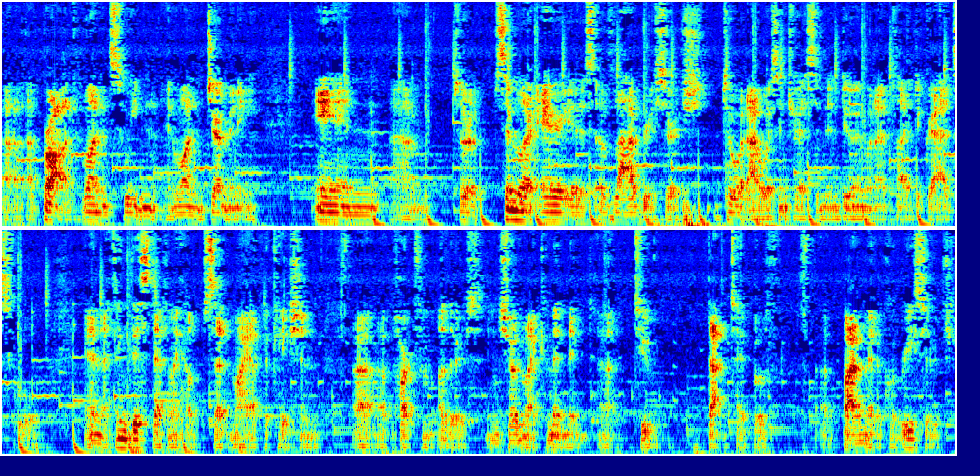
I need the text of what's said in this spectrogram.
uh, abroad, one in Sweden and one in Germany, in um, sort of similar areas of lab research to what I was interested in doing when I applied to grad school. And I think this definitely helped set my application uh, apart from others and showed my commitment uh, to that type of uh, biomedical research.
